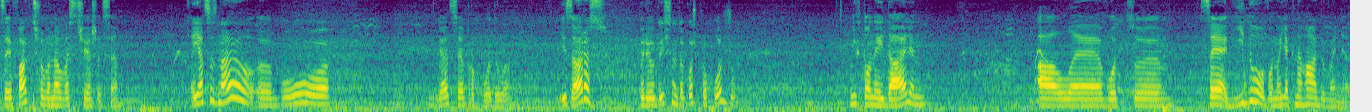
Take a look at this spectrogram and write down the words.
цей факт, що вона у вас чешеться. Я це знаю, е, бо я це проходила. І зараз періодично також проходжу. Ніхто не ідеален. Але от е, це відео, воно як нагадування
